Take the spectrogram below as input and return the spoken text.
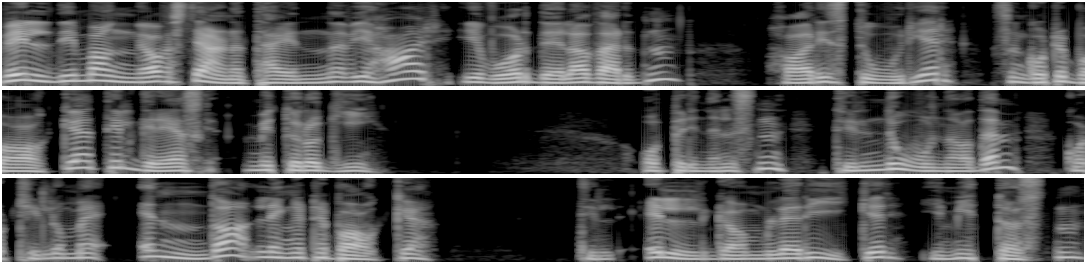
Veldig mange av stjernetegnene vi har i vår del av verden, har historier som går tilbake til gresk mytologi. Opprinnelsen til noen av dem går til og med enda lenger tilbake, til eldgamle riker i Midtøsten.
